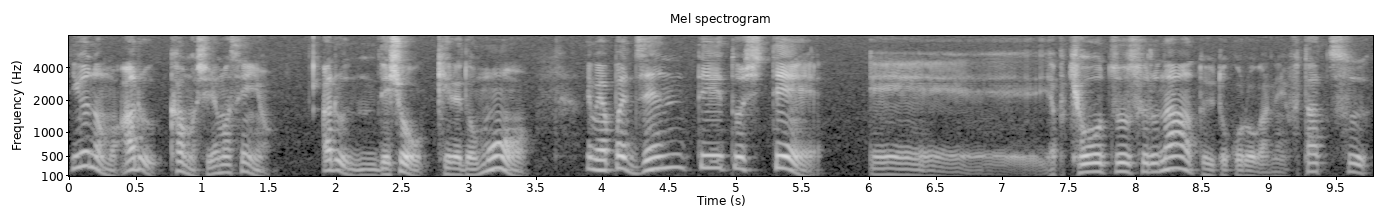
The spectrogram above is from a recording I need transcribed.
いうのもあるかもしれませんよ。あるんでしょうけれども、でもやっぱり前提として、えー、やっぱ共通するなというところがね、2つ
